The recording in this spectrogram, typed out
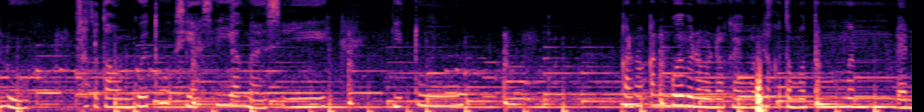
aduh satu tahun gue tuh sia-sia gak sih? Gitu. Karena kan gue bener-bener kayak gak bisa ketemu temen dan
